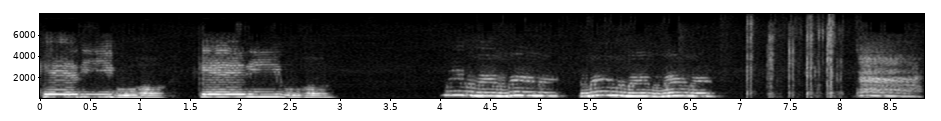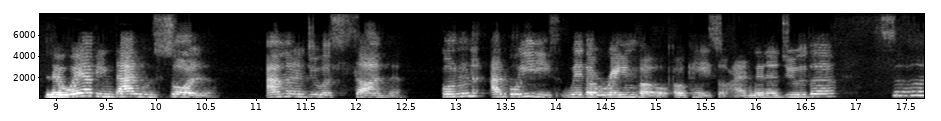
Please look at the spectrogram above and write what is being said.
¿Qué dibujo? ¿Qué dibujo? Le voy a pintar un sol. I'm going to do a sun. Con un arco iris with a rainbow. Okay, so I'm gonna do the sun.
